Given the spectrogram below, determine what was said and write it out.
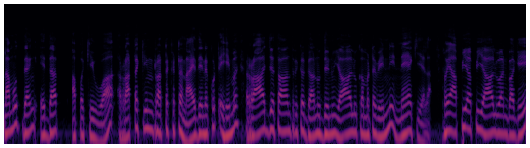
නමුත් දැන් එදත් අප කිව්වා රටකින් රටකට ණය දෙනකොට එහෙම රාජ්‍යතාන්ත්‍රික ගණු දෙනු යාළුකමට වෙන්නේ නෑ කියලා. ඔය අපි අපි යාළුවන් වගේ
